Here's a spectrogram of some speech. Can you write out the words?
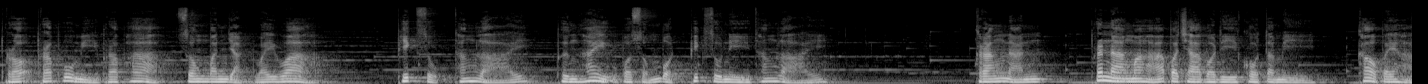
เพราะพระผู้มีพระภาคทรงบัญญัติไว้ว่า ภิกษุทั้งหลาย พึงให้อุปสมบทภิกษุณีทั้งหลาย ครั้งนั้น พระนางมหาประชาบดีโคตมีเข้าไปหา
